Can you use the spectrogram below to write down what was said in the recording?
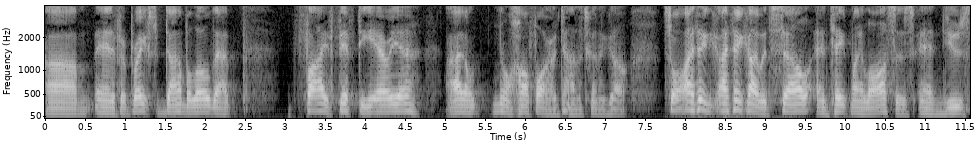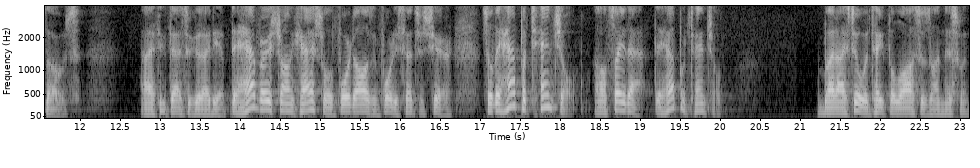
Um, and if it breaks down below that 550 area, I don't know how far down it's going to go. So I think I think I would sell and take my losses and use those. I think that's a good idea. They have very strong cash flow four dollars and forty cents a share, so they have potential. I'll say that they have potential, but I still would take the losses on this one.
